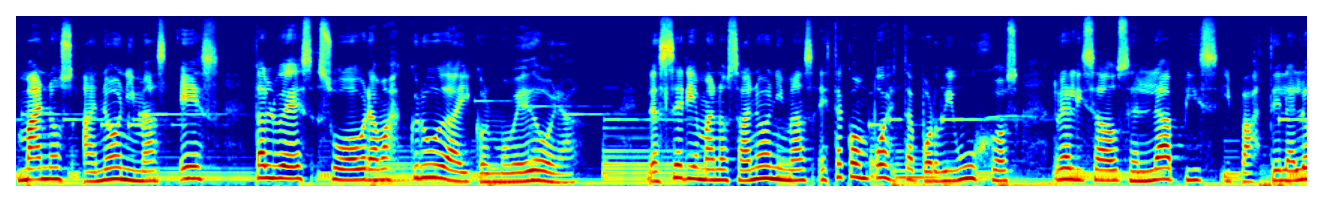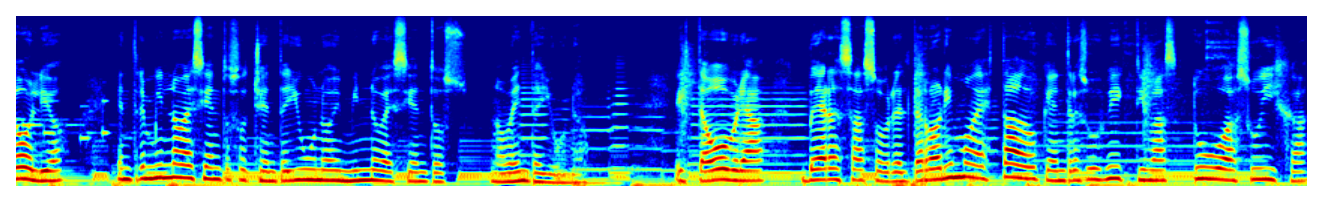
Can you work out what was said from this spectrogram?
Manos Anónimas es, tal vez, su obra más cruda y conmovedora. La serie Manos Anónimas está compuesta por dibujos realizados en lápiz y pastel al óleo entre 1981 y 1991. Esta obra versa sobre el terrorismo de Estado que entre sus víctimas tuvo a su hija,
